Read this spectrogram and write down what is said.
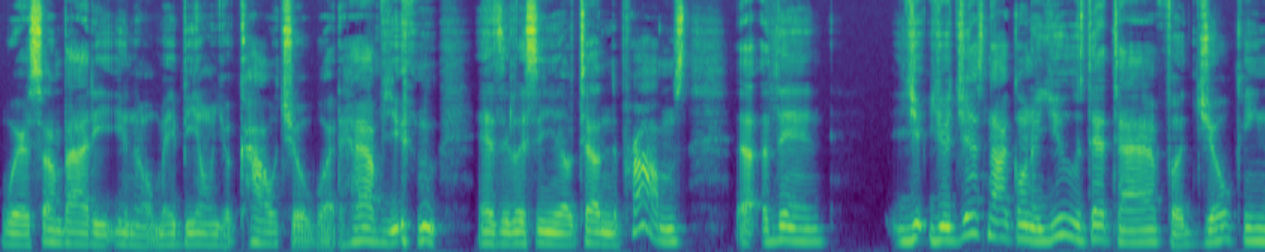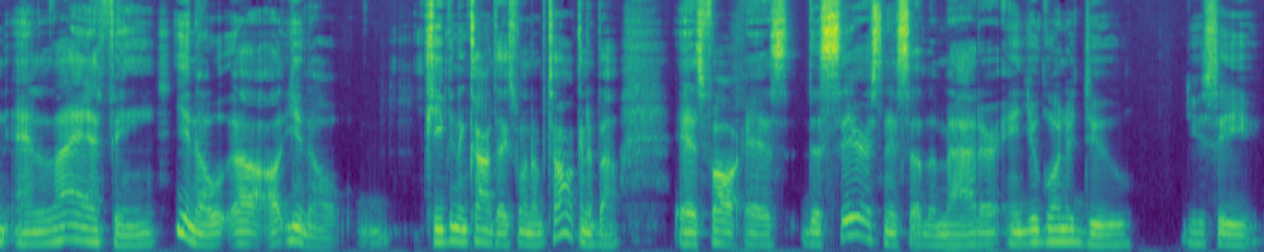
where somebody, you know, may be on your couch or what have you as they listen, you know, telling the problems, uh, then you, you're just not going to use that time for joking and laughing, you know, uh, uh, you know, keeping in context what I'm talking about as far as the seriousness of the matter. And you're going to do, you see,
